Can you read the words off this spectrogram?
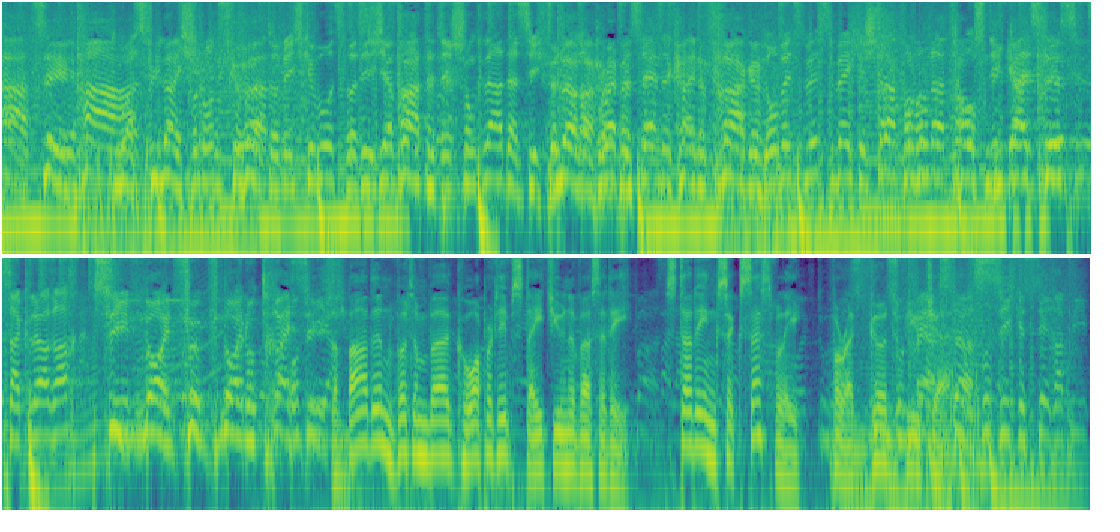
A-C-H. Du hast vielleicht von uns gehört und nicht gewusst, was ich erwartet. Ist schon klar, dass ich für Lörrach represente, keine Frage. Du willst wissen, welche Stadt von 100.000 die geilste ist? Sag Lörrach, 7, 9, 5, 39. the Baden-Württemberg Cooperative State University, studying successfully for a good future.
